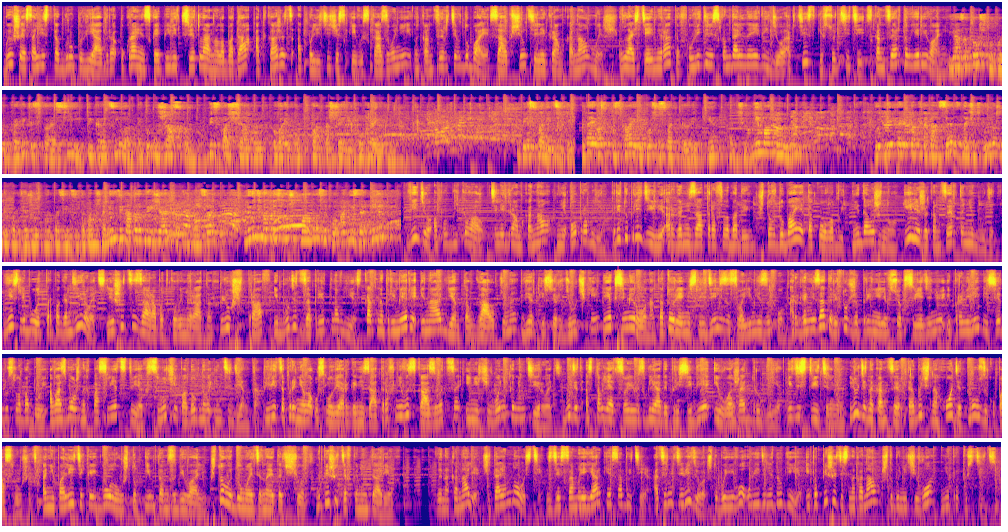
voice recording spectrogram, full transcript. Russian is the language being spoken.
Бывшая солистка группы «Виагра», украинская певица Светлана Лобода откажется от политических высказываний на концерте в Дубае, сообщил телеграм-канал Мэш. Власти Эмиратов увидели скандальное видео артистки в соцсети с концерта в Ереване. Я за то, чтобы правительство России прекратило эту ужасную, беспощадную войну по отношению к Украине. Без политики. Когда я вас отпускаю и больше с вами говорить не хочу. Не могу. Вы приехали ко мне на концерт, значит, вы должны поддерживать мою позицию. Потому что люди, которые приезжают ко мне на концерт, люди, которые слушают мою музыку, они за мир, Видео опубликовал телеграм-канал «Не о проблем». Предупредили организаторов Лободы, что в Дубае такого быть не должно, или же концерта не будет. Если будут пропагандировать, лишится заработка в Эмиратах, плюс штраф и будет запрет на въезд, как на примере иноагентов Галкина, Верки Сердючки и Оксимирона, которые не следили за своим языком. Организаторы тут же приняли все к сведению и провели беседу с Лободой о возможных последствиях в случае подобного инцидента. Певица приняла условия организаторов не высказываться и ничего не комментировать. Будет оставлять свои взгляды при себе и уважать другие. И действительно, люди на концерты обычно ходят музыку послушать, а не политикой голову, чтоб им там забивали. Что вы думаете на этот счет? Напишите в комментариях. Вы на канале Читаем новости. Здесь самые яркие события. Оцените видео, чтобы его увидели другие. И подпишитесь на канал, чтобы ничего не пропустить.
